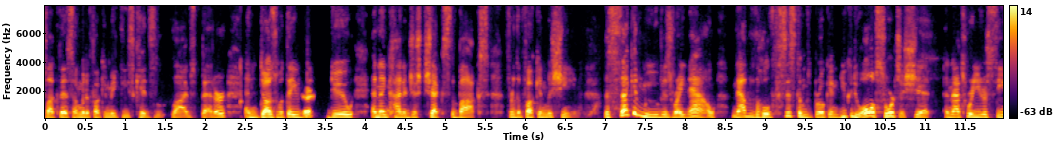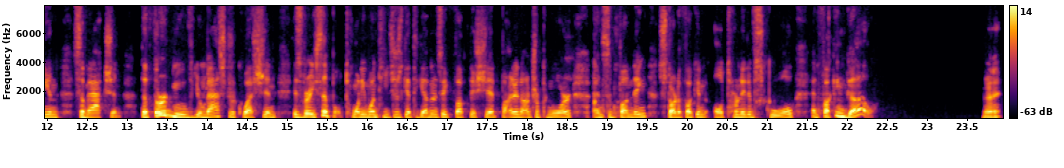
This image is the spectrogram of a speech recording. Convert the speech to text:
fuck this, I'm gonna fucking make these kids' lives better and does what they d- do and then kind of just checks the box for the fucking machine. The second move is right now, now that the whole system's broken, you can do all sorts of shit, and that's where you're seeing some action. The third move, your master question, is very simple. 21 teachers get together and say, fuck this shit, find an entrepreneur and some funding, start a fucking alternative school, and fucking go. Right.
